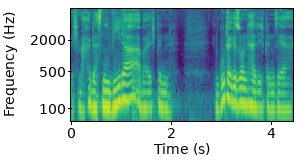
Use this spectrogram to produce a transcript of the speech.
ich mache das nie wieder, aber ich bin in guter Gesundheit, ich bin sehr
